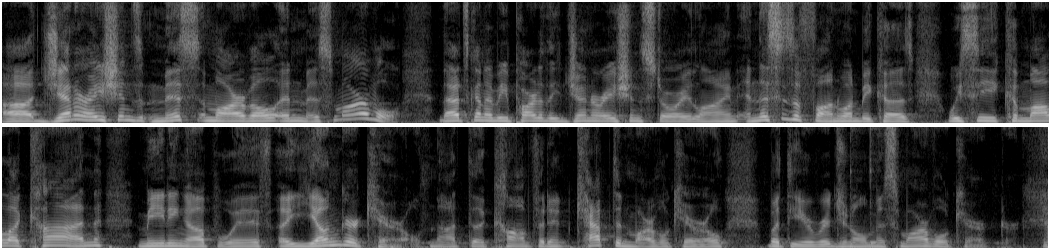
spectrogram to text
Uh, Generations Miss Marvel and Miss Marvel. That's going to be part of the Generation storyline. And this is a fun one because we see Kamala Khan meeting up with a younger Carol, not the confident Captain Marvel Carol, but the original Miss Marvel character. I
